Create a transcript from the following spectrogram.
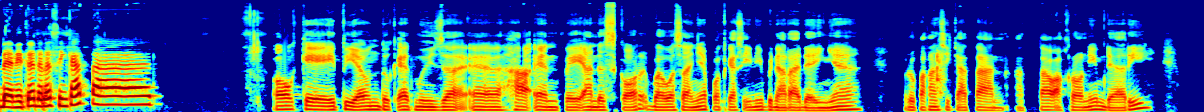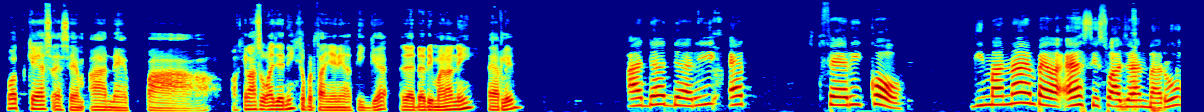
dan itu adalah singkatan. Oke, itu ya untuk Ed Muiza eh, HNP underscore bahwasanya podcast ini benar adanya merupakan singkatan atau akronim dari podcast SMA Nepal. Oke, langsung aja nih ke pertanyaan yang ketiga. Ada dari mana nih, Terlin? Ada dari Ed Veriko. Gimana MPLS siswa ajaran baru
